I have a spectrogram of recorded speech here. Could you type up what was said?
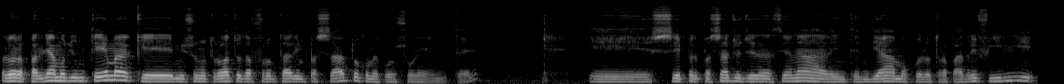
Allora parliamo di un tema che mi sono trovato ad affrontare in passato come consulente e se per passaggio generazionale intendiamo quello tra padre e figli,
